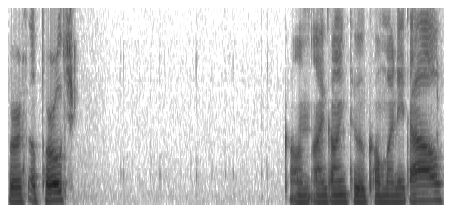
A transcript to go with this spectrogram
first approach. I'm going to comment it out.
